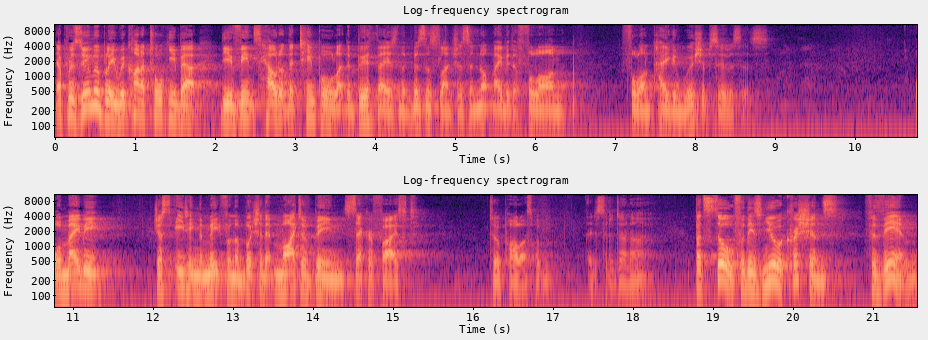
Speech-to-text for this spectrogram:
Now, presumably, we're kind of talking about the events held at the temple, like the birthdays and the business lunches, and not maybe the full on full on pagan worship services. Or maybe just eating the meat from the butcher that might have been sacrificed to Apollos, but they just sort of don't know. But still, for these newer Christians, for them,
